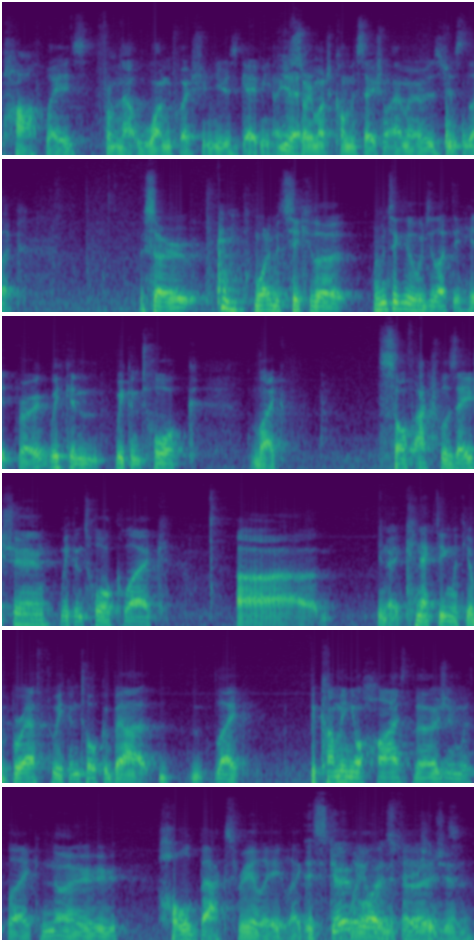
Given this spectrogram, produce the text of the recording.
pathways from that one question you just gave me. Like Yeah. so much conversational ammo is just like. So, what in particular? What in particular would you like to hit, bro? We can we can talk like self actualization. We can talk like. Uh, you know, connecting with your breath. We can talk about like becoming your highest version with like no holdbacks really. Like Let's what are your highest version,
